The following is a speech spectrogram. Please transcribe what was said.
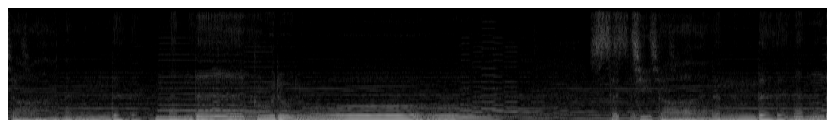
चिदानन्द नन्द गुरु। सच्चिदानन्द नन्द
